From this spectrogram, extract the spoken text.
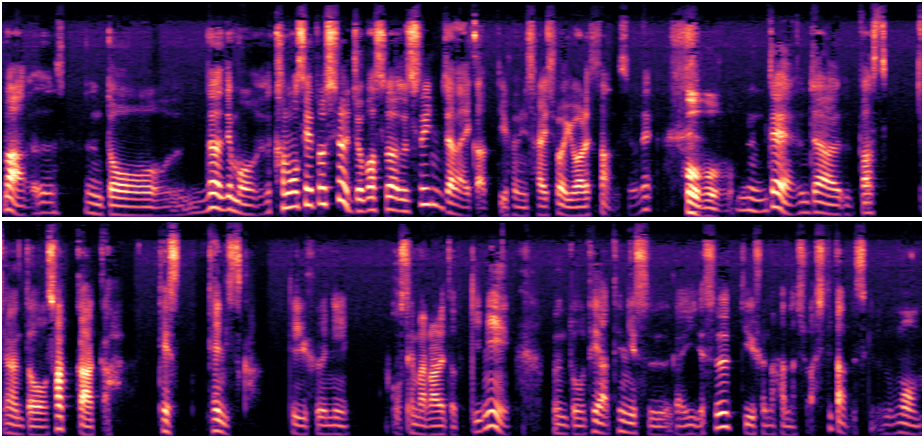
まあ、うんと、だでも、可能性としてはジョバスは薄いんじゃないかっていうふうに最初は言われてたんですよね。ほうほうで、じゃあ、バス、あとサッカーかテス、テニスかっていうふうにこう迫られた時に、うんと、テテニスがいいですっていうふうな話はしてたんですけれども、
